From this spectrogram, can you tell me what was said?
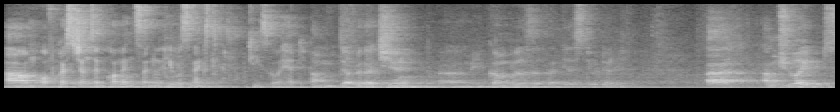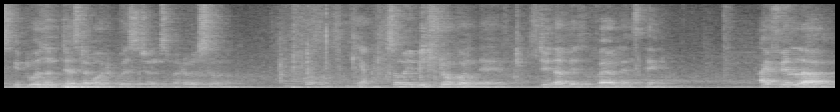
um, of questions and comments. I know he was next. Please go ahead. I'm Jafet Achin, I'm in campus, a third year student. Uh, I'm sure it, it wasn't just about questions, but also Yeah. So maybe to talk on the gender-based violence thing. I feel um,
